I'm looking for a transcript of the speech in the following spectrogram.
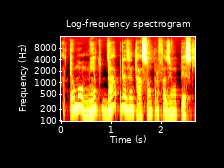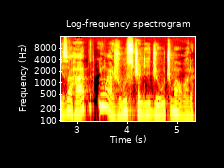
até o momento da apresentação para fazer uma pesquisa rápida e um ajuste ali de última hora.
